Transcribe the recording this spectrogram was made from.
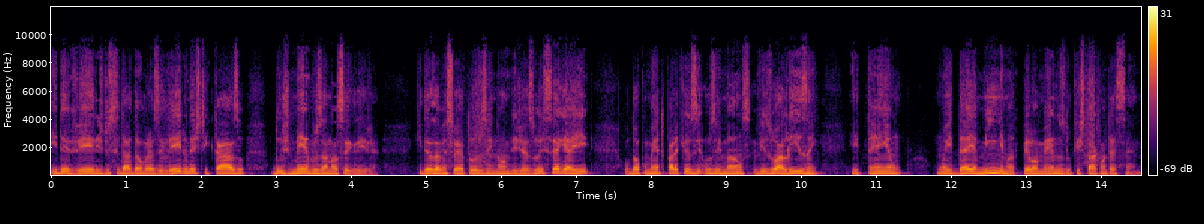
e deveres do cidadão brasileiro, neste caso, dos membros da nossa igreja. Que Deus abençoe a todos em nome de Jesus. Segue aí o documento para que os, os irmãos visualizem e tenham uma ideia mínima, pelo menos, do que está acontecendo.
